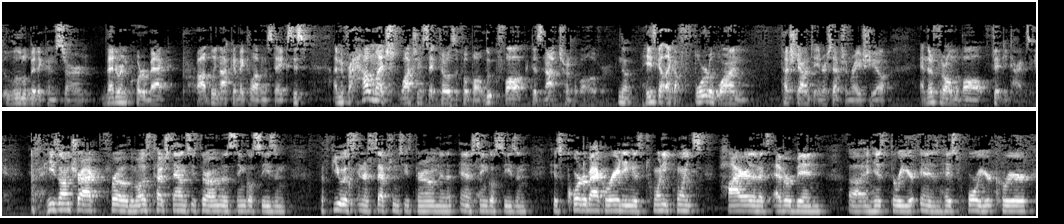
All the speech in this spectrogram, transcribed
a little bit of concern. Veteran quarterback probably not going to make a lot of mistakes. This, I mean, for how much Washington State throws the football, Luke Falk does not turn the ball over. No, he's got like a four to one touchdown to interception ratio, and they're throwing the ball 50 times a game. Yeah, he's on track to throw the most touchdowns he's thrown in a single season, the fewest interceptions he's thrown in a, in a single season. His quarterback rating is 20 points higher than it's ever been uh, in his three year in his four year career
